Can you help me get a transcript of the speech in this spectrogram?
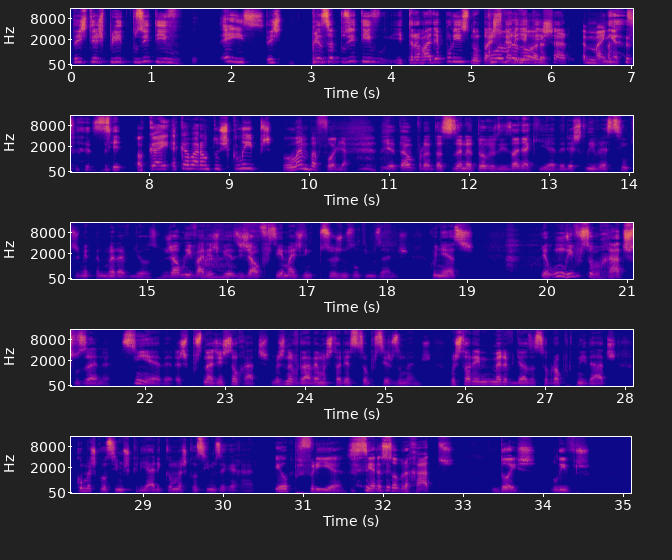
tens de ter espírito positivo. É isso. Tens, pensa positivo e trabalha por isso. Não estás a ficar aí a queixar. Amanha-te. Sim. ok? Acabaram-te os clipes, lamba a folha. E então, pronto, a Susana Torres diz: Olha aqui, Éder, este livro é simplesmente maravilhoso. Já o li várias Ah. vezes e já ofereci a mais de 20 pessoas nos últimos anos. Conheces? Ele, um livro sobre ratos, Susana. Sim, Éder, as personagens são ratos, mas na verdade é uma história sobre seres humanos. Uma história maravilhosa sobre oportunidades, como as conseguimos criar e como as conseguimos agarrar. Eu preferia, se era sobre ratos, dois livros.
